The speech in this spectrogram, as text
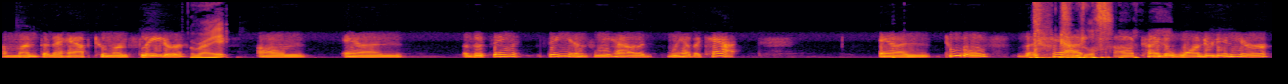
a month and a half, two months later. Right. Um, and the thing thing is, we have we have a cat, and Toodles, the cat, uh, kind of wandered in here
